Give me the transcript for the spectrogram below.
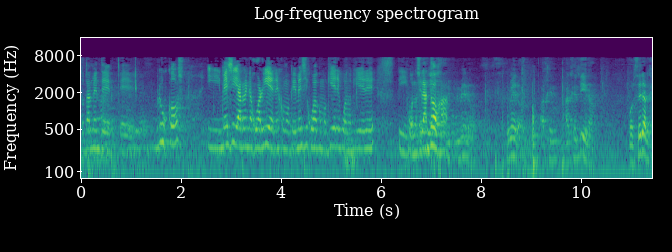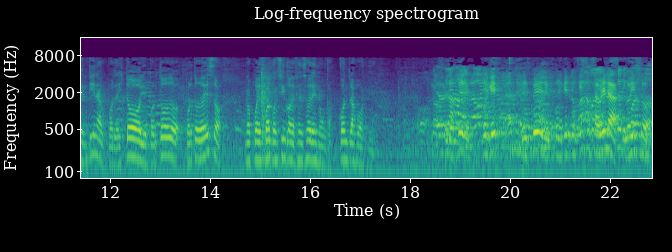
totalmente eh, bruscos. Y Messi arranca a jugar bien, es como que Messi juega como quiere, cuando quiere y cuando se le antoja. Primero, primero, Argen- Argentina. Por ser Argentina, por la historia y por todo, por todo eso, no puede jugar con cinco defensores nunca, contra Bosnia. No, espere, porque, espere, porque lo que hizo Sabela lo hizo.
